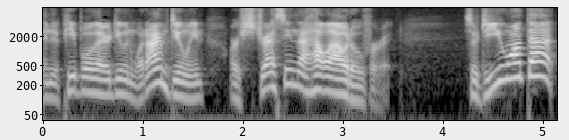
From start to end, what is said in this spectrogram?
And the people that are doing what I'm doing are stressing the hell out over it. So, do you want that?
